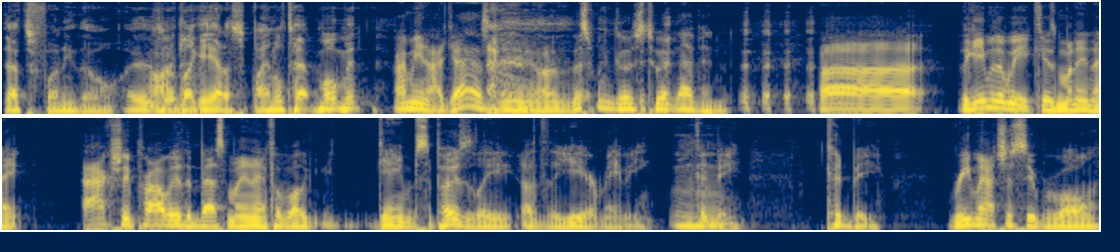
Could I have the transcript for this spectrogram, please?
That's funny though. Is Oh, it like he had a spinal tap moment? I mean, I guess. I mean, this one goes to 11. Uh, the game of the week is Monday night. Actually, probably the best Monday night football game, supposedly, of the year, maybe. Could be. Could be. Rematch of Super Bowl.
